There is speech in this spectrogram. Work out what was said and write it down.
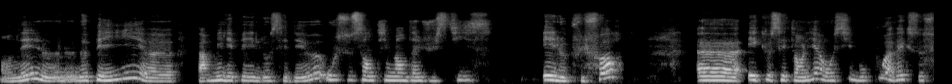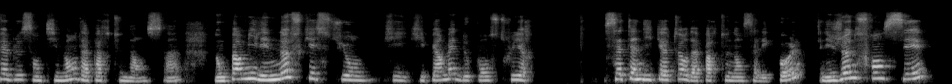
on est le, pays euh, parmi les pays de l'OCDE où ce sentiment d'injustice est le plus fort. et que c'est en lien aussi beaucoup avec ce faible sentiment d'appartenance. Hein. Donc, parmi les neuf questions qui, qui permettent de construire cet indicateur d'appartenance à l'école, les jeunes Français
